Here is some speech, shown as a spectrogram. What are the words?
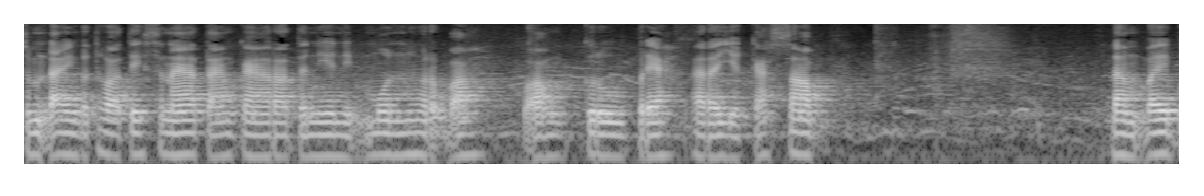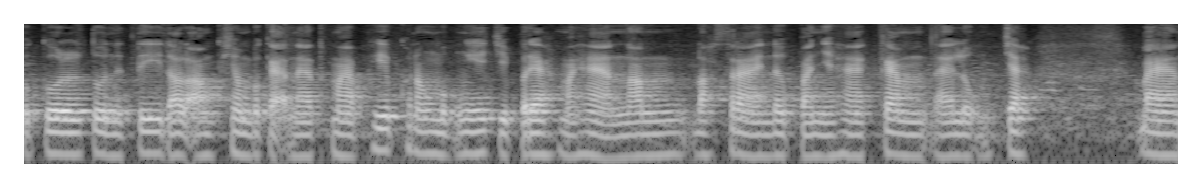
សម្ដែងពធទេសនាតាមការរតនានិមន្តរបស់ព្រះអង្គគ្រូព្រះអរិយកាសព ដើម្បីបកគលទូនាទីដល់អង្គខ្ញុំបកណាអាត្មាភាពក្នុងមុខងារជាព្រះមហាអនន្តដោះស្រាយនៅបញ្ហាកម្មដែលលោកម្ចាស់បាន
